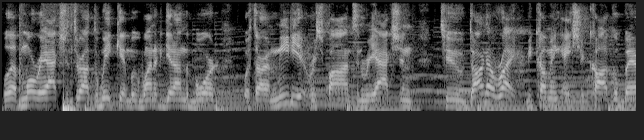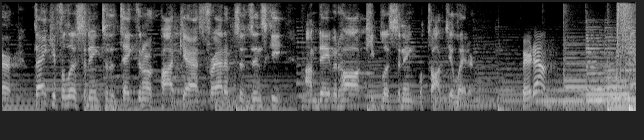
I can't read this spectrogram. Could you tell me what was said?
We'll have more reaction throughout the weekend. We wanted to get on the board with our immediate response and reaction to Darnell Wright becoming a Chicago Bear. Thank you for listening to the Take the North podcast. For Adam Studzinski, I'm David Haugh. Keep listening. We'll talk to you later. Bear down.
